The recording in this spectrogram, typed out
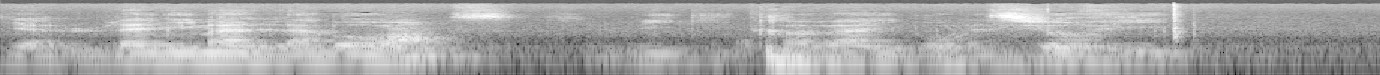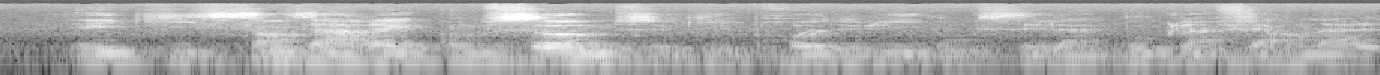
il y a l'animal laborance, celui qui travaille pour la survie et qui sans arrêt consomme ce qu'il produit, donc c'est la boucle infernale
